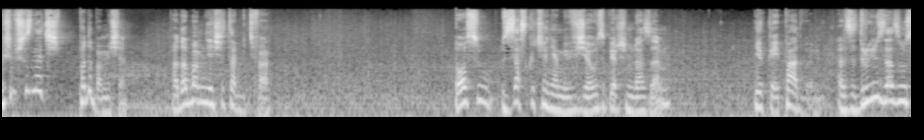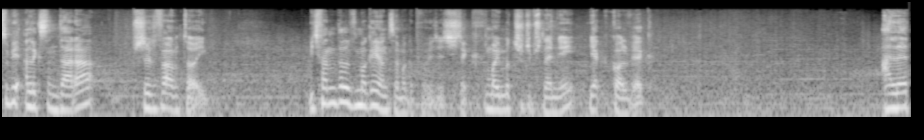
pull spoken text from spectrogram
Muszę przyznać, podoba mi się. Podoba mnie się ta bitwa. Bossu z zaskoczenia mnie wziął za pierwszym razem. I okej, okay, padłem. Ale za drugim znalazłem sobie Aleksandara, przerwałem to i... Bitwa nadal wymagająca, mogę powiedzieć, tak w moim odczuciu przynajmniej, jakkolwiek. Ale...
